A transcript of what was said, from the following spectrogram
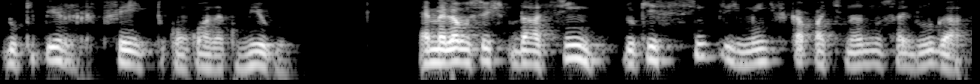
do que perfeito, concorda comigo? É melhor você estudar assim do que simplesmente ficar patinando e não sair do lugar.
